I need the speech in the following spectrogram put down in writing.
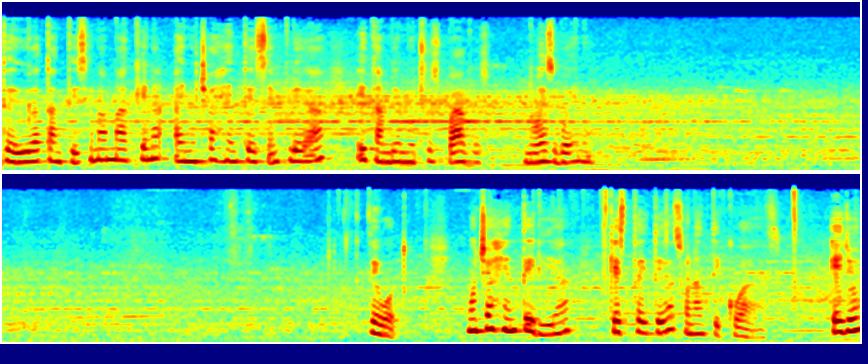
debido a tantísima máquina, hay mucha gente desempleada y también muchos vagos. No es bueno. devoto. Mucha gente diría que estas ideas son anticuadas. Ellos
